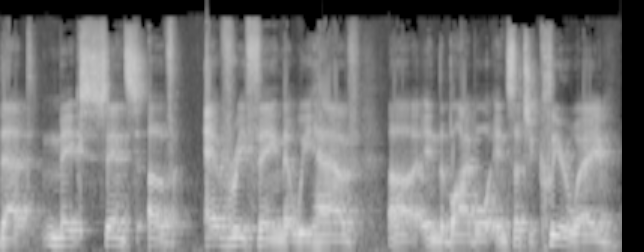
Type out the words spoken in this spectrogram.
that makes sense of everything that we have uh, in the Bible in such a clear way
